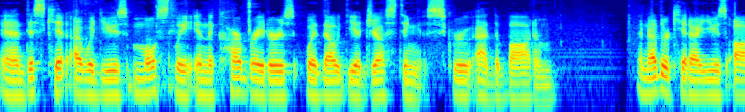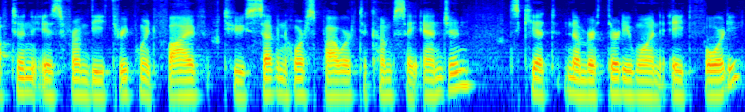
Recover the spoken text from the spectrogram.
And this kit I would use mostly in the carburetors without the adjusting screw at the bottom. Another kit I use often is from the 3.5 to 7 horsepower Tecumseh engine. Kit number 31840.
